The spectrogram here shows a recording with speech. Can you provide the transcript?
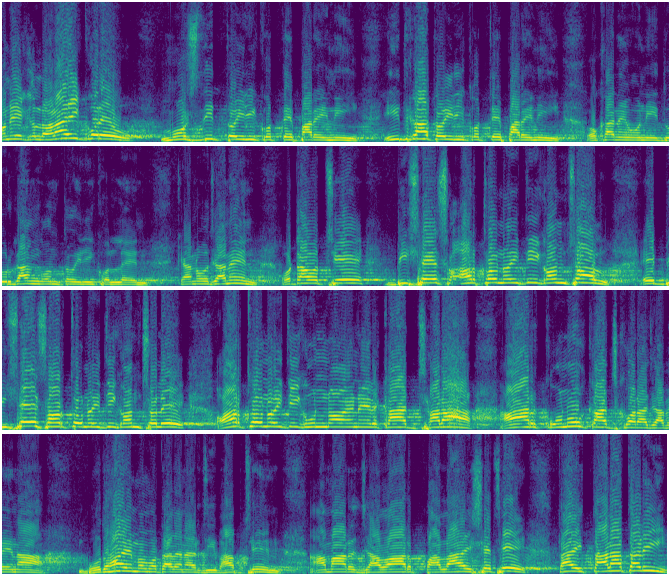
অনেক লড়াই করেও মসজিদ তৈরি করতে পারেনি, ঈদগাহ তৈরি করতে পারেনি। ওখানে উনি দুর্গাঙ্গন তৈরি করলেন। কেন জানেন? ওটা হচ্ছে বিশেষ অর্থনৈতিক অঞ্চল। এই বিশেষ অর্থনৈতিক অঞ্চলে অর্থনৈতিক উন্নয়নের কাজ ছাড়া আর কোনো কাজ করা যাবে না। বোধহয় মমতা ব্যানার্জি ভাবছেন, আমার যাওয়ার পালা এসেছে, তাই তাড়াতাড়ি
